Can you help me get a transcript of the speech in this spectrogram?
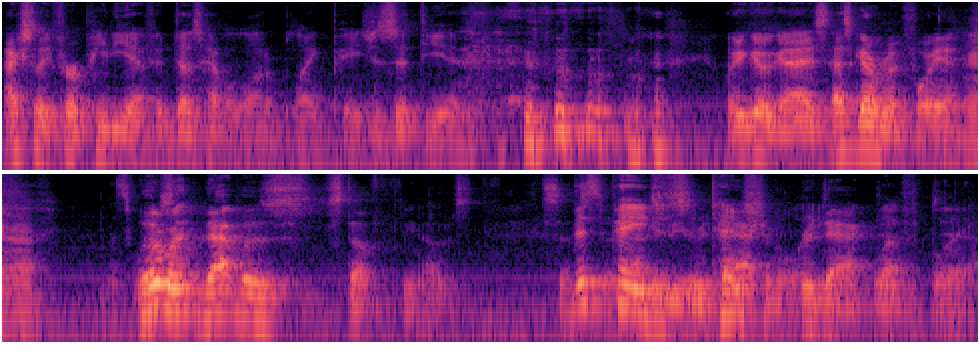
Actually, for a PDF, it does have a lot of blank pages at the end. Way to go, guys! That's government for you. Yeah. Let's Well, that was, that was stuff, you know. This page is be redact- intentionally redacted. left blank. Yeah,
